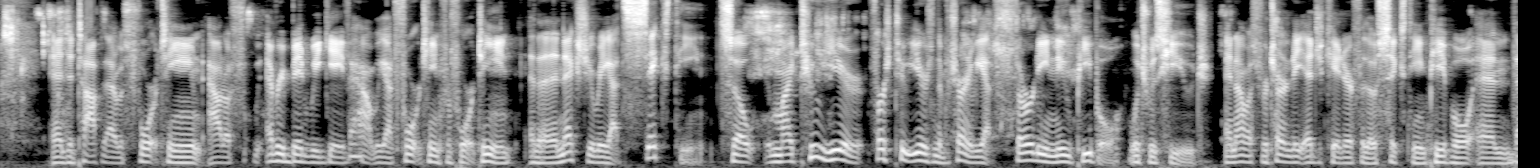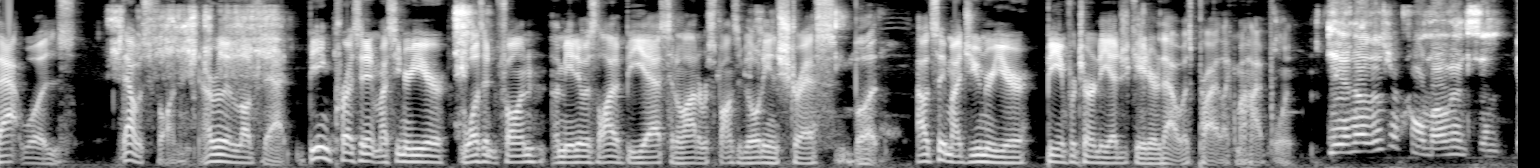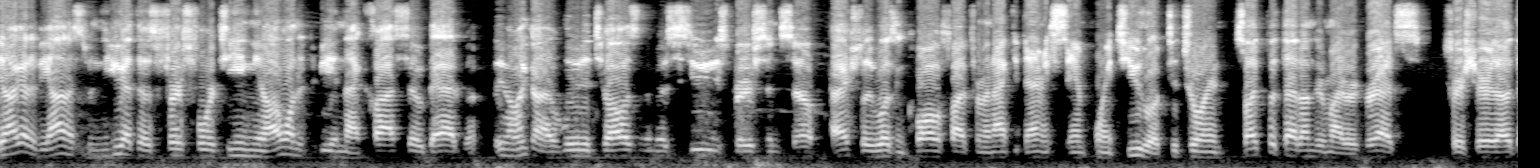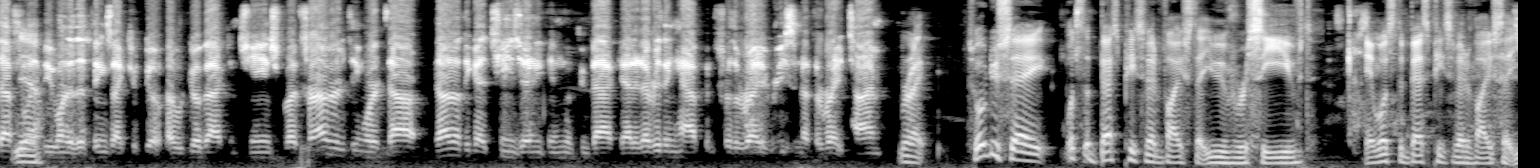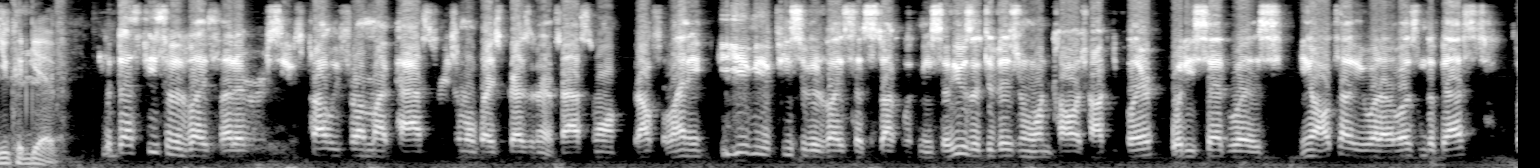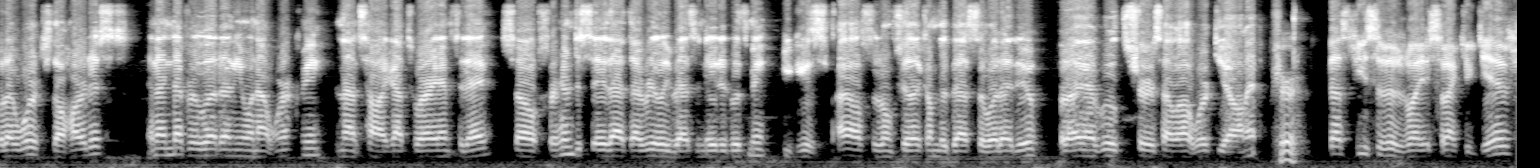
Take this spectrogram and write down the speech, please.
And to top that, it was 14 out of every bid we gave out. We got 14 for 14, and then the next year we got 16. So in my two year first two years in the fraternity, we got 30 new people, which was huge. And I was fraternity educator for those 16 people, and that was that was fun. I really loved that. Being president my senior year wasn't fun. I mean, it was a lot of BS and a lot of responsibility and stress, but I would say my junior year, being fraternity educator, that was probably like my high point. Yeah, no, those are cool moments, and you know, I got to be honest. When you got those first fourteen, you know, I wanted to be in that class so bad, but you know, like I alluded to, I wasn't the most studious person, so I actually wasn't qualified from an academic standpoint to look to join. So I put that under my regrets for sure. That would definitely yeah. be one of the things I could go. I would go back and change. But for how everything worked out, I don't think I'd change anything looking back at it. Everything happened for the right reason at the right time. Right. So, what would you say? What's the best piece of advice that you've received, and what's the best piece of advice that you could give? The best piece of advice I'd ever received is probably from my past regional vice president at Fastenal, Ralph Valeni. He gave me a piece of advice that stuck with me. So he was a Division One college hockey player. What he said was, you know, I'll tell you what, I wasn't the best, but I worked the hardest, and I never let anyone outwork me, and that's how I got to where I am today. So for him to say that, that really resonated with me because I also don't feel like I'm the best at what I do, but I will sure as hell outwork you on it. Sure best piece of advice that I could give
